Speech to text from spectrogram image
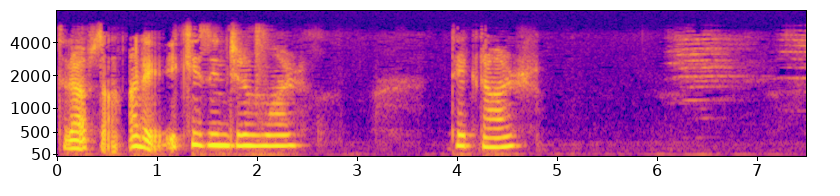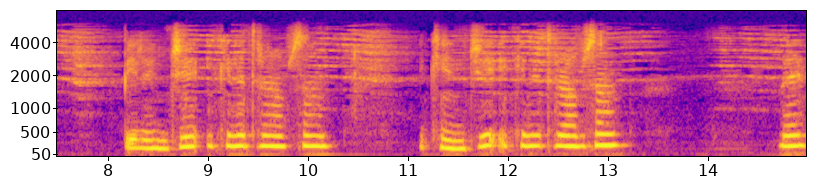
trabzan. Araya iki zincirim var tekrar. Birinci ikili trabzan. İkinci ikili trabzan. Ve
